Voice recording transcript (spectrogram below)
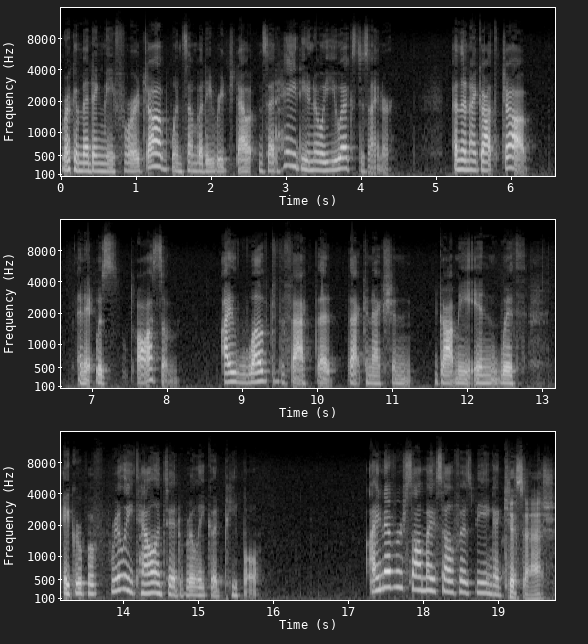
recommending me for a job when somebody reached out and said, Hey, do you know a UX designer? And then I got the job, and it was awesome. I loved the fact that that connection got me in with a group of really talented, really good people. I never saw myself as being a Kiss Ash.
